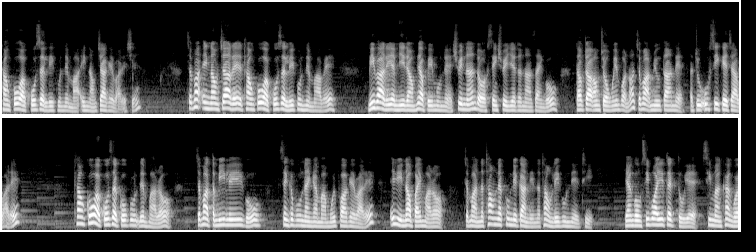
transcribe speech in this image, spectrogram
1994ခုနှစ်မှာအိမ်အောင်ကြခဲ့ပါတယ်ရှင်ကျမအိမ်အောင်ကြတဲ့1994ခုနှစ်မှာပဲမိဘတွေရဲ့မြေတောင်မြောက်ပေးမှုနဲ့ရွှေနန်းတော်စိန်ရွှေရတနာဆိုင်ကို ဒေါက်တာအောင်ကျော်ဝင်းပေါ့နော်ကျမအမျိုးသားနဲ့အတူဦးစီးခဲ့ကြပါတယ်1996ခုနှစ်မှာတော့ကျမသမီးလေးကိုစင်ကာပူနိုင်ငံမှာမွေးဖွားခဲ့ပါတယ်အဲ့ဒီနောက်ပိုင်းမှာတော့ကျမ2002ခုနှစ်ကနေ2004ခုနှစ်အထိရန်ကုန်စီးပွားရေးတက္ကသိုလ်ရဲ့စီမံခန့်ခွဲ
